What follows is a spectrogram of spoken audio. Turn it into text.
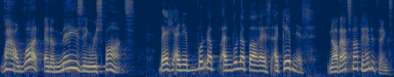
Wow, what an amazing response. Welch eine Wunder, ein wunderbares Ergebnis. Now, that's not the end of things.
